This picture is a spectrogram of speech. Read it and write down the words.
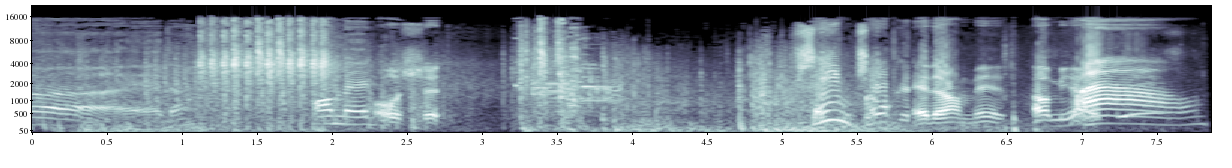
Uh, all mid. Oh shit. Same Joker. Hey, they're on mid. Help me out. Wow.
